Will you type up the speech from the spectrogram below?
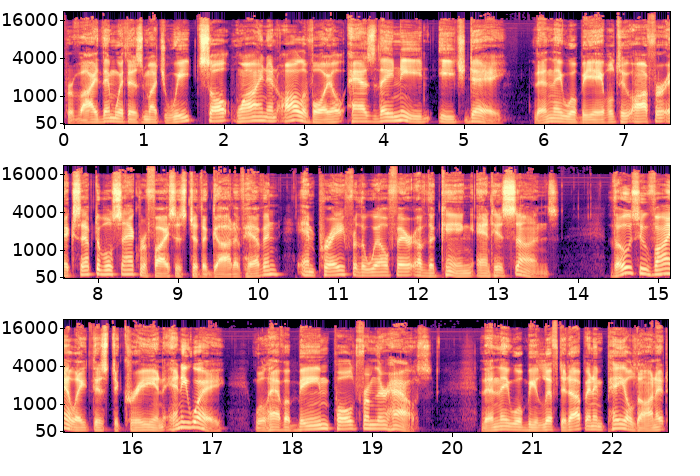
provide them with as much wheat, salt, wine, and olive oil as they need each day. Then they will be able to offer acceptable sacrifices to the God of heaven and pray for the welfare of the king and his sons. Those who violate this decree in any way will have a beam pulled from their house. Then they will be lifted up and impaled on it,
